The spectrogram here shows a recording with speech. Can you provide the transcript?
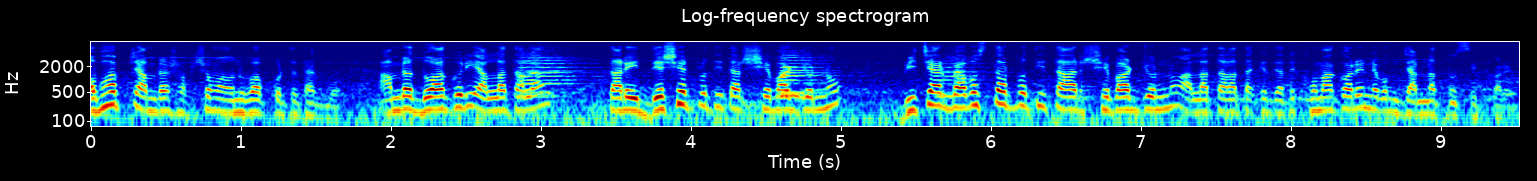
অভাবটা আমরা সবসময় অনুভব করতে থাকব। আমরা দোয়া করি আল্লাহ তালা তার এই দেশের প্রতি তার সেবার জন্য বিচার ব্যবস্থার প্রতি তার সেবার জন্য আল্লাহ তালা তাকে যাতে ক্ষমা করেন এবং জান্নাত নসিব করেন।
